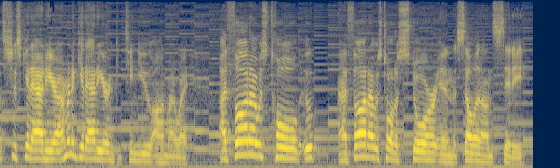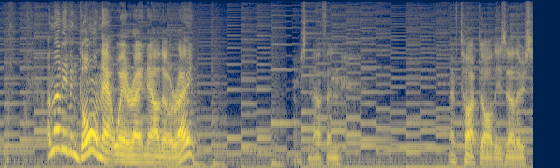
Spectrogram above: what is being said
let's just get out of here. I'm gonna get out of here and continue on my way. I thought I was told... Oop. I thought I was told a store in the Celadon City. I'm not even going that way right now, though, right? There's nothing. I've talked to all these others.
